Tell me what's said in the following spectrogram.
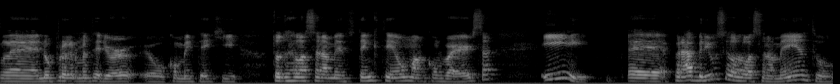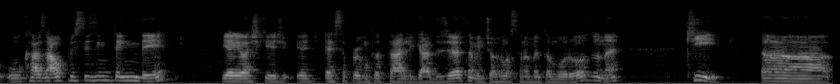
é, no programa anterior, eu comentei que todo relacionamento tem que ter uma conversa. E é, para abrir o seu relacionamento, o casal precisa entender. E aí eu acho que essa pergunta tá ligada diretamente ao relacionamento amoroso, né? Que ah,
